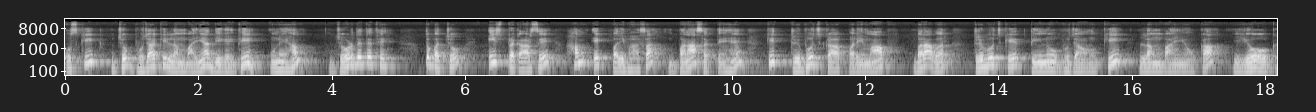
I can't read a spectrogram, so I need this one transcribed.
उसकी जो भुजा की लंबाइयाँ दी गई थी, उन्हें हम जोड़ देते थे। तो बच्चों, इस प्रकार से हम एक परिभाषा बना सकते हैं कि त्रिभुज का परिमाप बराबर त्रिभुज के तीनों भुजाओं की लंबाइयों का योग।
